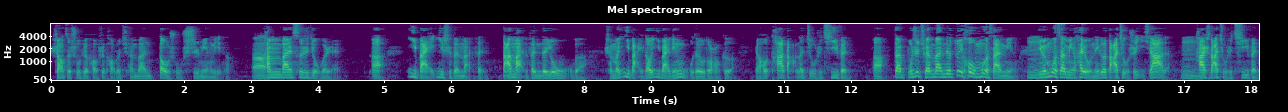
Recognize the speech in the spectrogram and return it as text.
上次数学考试考了全班倒数十名里头，啊，他们班四十九个人啊，一百一十分满分，打嗯。满分的有五个，什么一百到一百零五的有多少个？然后他打了九十七分啊，但不是全班的最后末三名，嗯。因为末三名还有那个打九十以下的，嗯，他是打九十七分，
